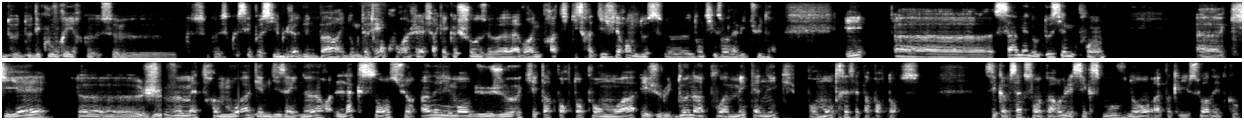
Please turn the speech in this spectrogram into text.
de, de, découvrir que ce que, que c'est possible déjà d'une part et donc d'être encouragé à faire quelque chose, à avoir une pratique qui sera différente de ce dont ils ont l'habitude. Et euh, ça amène au deuxième point, euh, qui est euh, je veux mettre, moi, game designer, l'accent sur un élément du jeu qui est important pour moi et je lui donne un poids mécanique pour montrer cette importance. C'est comme ça que sont apparus les sex moves dans Apocalypse World et Co.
